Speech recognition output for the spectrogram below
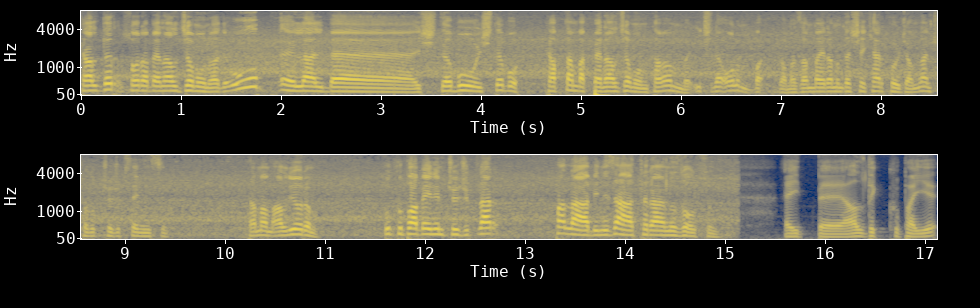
Kaldır sonra ben alacağım onu hadi. Hop helal be. İşte bu işte bu. Kaptan bak ben alacağım onu tamam mı? İçine oğlum bak, Ramazan bayramında şeker koyacağım lan çoluk çocuk sevinsin. Tamam alıyorum. Bu kupa benim çocuklar. Pala abinize hatıranız olsun. Eyt be aldık kupayı.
